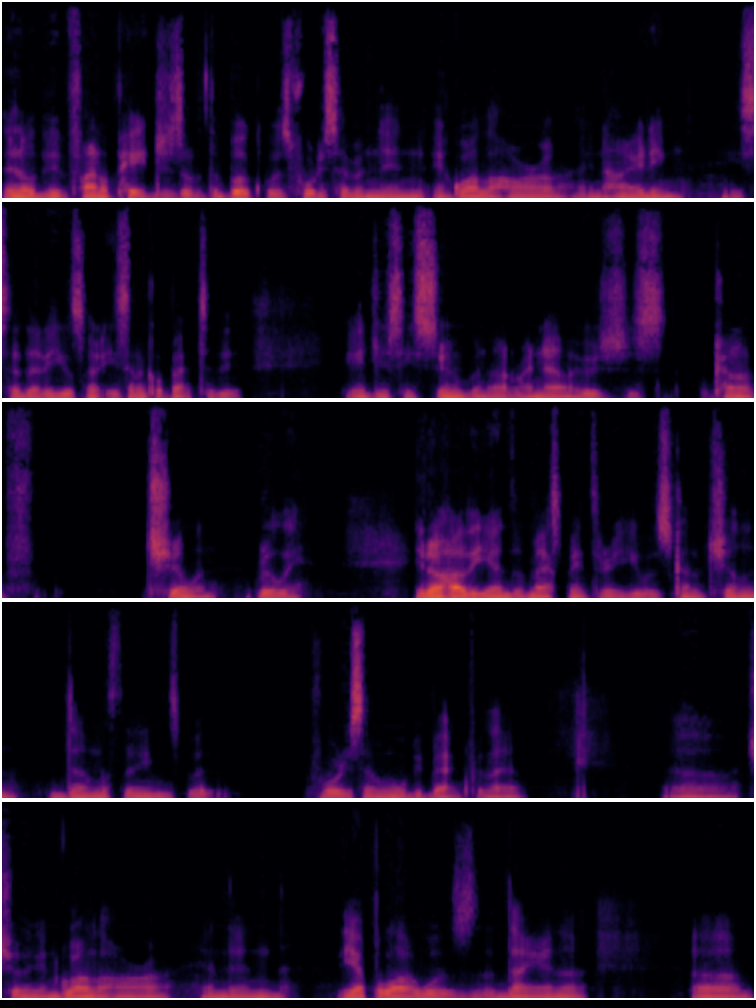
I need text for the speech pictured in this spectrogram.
you know the final pages of the book was 47 in, in Guadalajara in hiding. He said that he was gonna, he's going to go back to the agency soon, but not right now. He was just kind of chilling, really. You know how the end of Max Payne 3 he was kind of chilling, done with things, but 47 will be back for that. Uh, chilling in Guadalajara, and then the epilogue was Diana um,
